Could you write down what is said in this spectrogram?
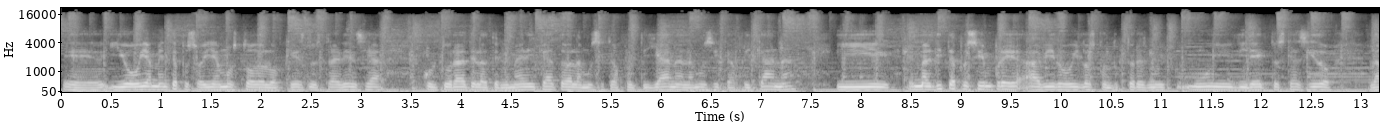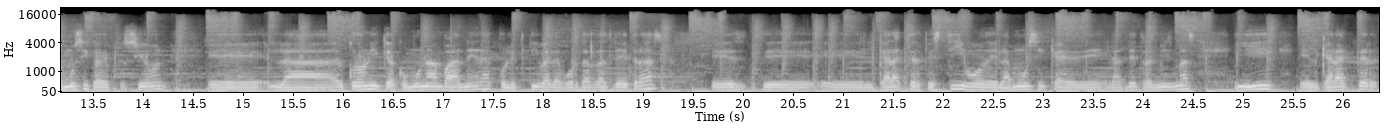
Eh, y obviamente pues oíamos todo lo que es nuestra herencia cultural de Latinoamérica, toda la música frontillana, la música africana. Y en Maldita pues siempre ha habido hilos conductores muy, muy directos que ha sido la música de fusión, eh, la crónica como una manera colectiva de abordar las letras, este, el carácter festivo de la música, de las letras mismas y el carácter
